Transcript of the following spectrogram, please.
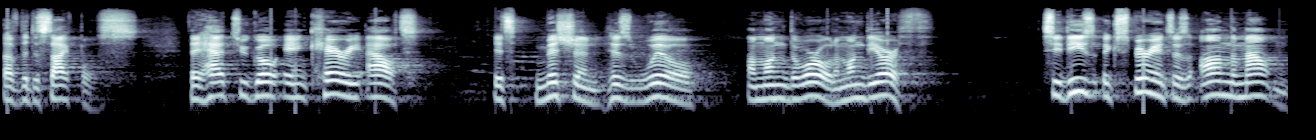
of the disciples. They had to go and carry out its mission, his will among the world, among the earth. See, these experiences on the mountain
